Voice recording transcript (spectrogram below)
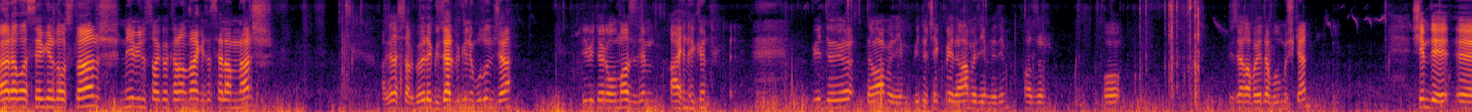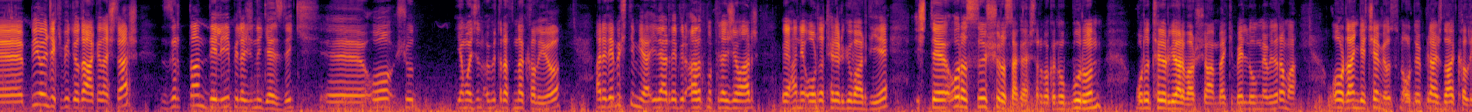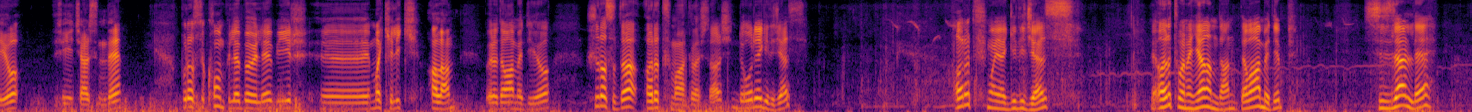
Merhaba sevgili dostlar. New Yunus Arka kanalına herkese selamlar. Arkadaşlar böyle güzel bir günü bulunca bir video olmaz dedim aynı gün. Videoyu devam edeyim, video çekmeye devam edeyim dedim. Hazır o güzel havayı da bulmuşken. Şimdi e, bir önceki videoda arkadaşlar Zırtlan Deliği plajını gezdik. E, o şu yamacın öbür tarafında kalıyor. Hani demiştim ya ileride bir arıtma plajı var ve hani orada tel örgü var diye. İşte orası şurası arkadaşlar. Bakın o burun. Orada tel örgüler var. Şu an belki belli olmayabilir ama oradan geçemiyorsun. Orada bir plaj daha kalıyor şey içerisinde. Burası komple böyle bir e, makilik alan. Böyle devam ediyor. Şurası da arıtma arkadaşlar. Şimdi oraya gideceğiz. Arıtmaya gideceğiz. Ve arıtmanın yanından devam edip sizlerle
